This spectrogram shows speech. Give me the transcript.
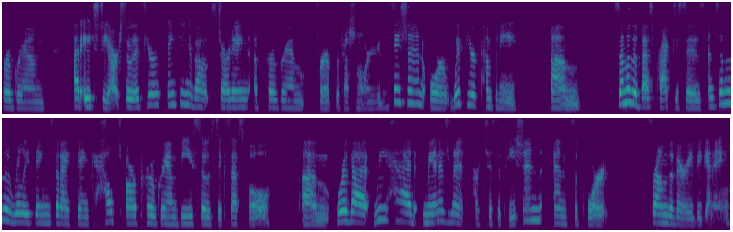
program at HDR. So if you're thinking about starting a program for a professional organization or with your company, um, some of the best practices and some of the really things that I think helped our program be so successful um, were that we had management participation and support from the very beginning.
